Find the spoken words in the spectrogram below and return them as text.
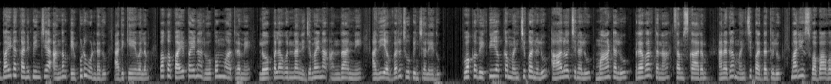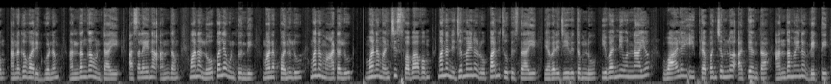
బయట కనిపించే అందం ఎప్పుడు ఉండదు. అది కేవలం ఒక పై పైన రూపం మాత్రమే లోపల ఉన్న నిజమైన అందాన్ని అది ఎవ్వరూ చూపించలేదు. ఒక వ్యక్తి యొక్క మంచి పనులు ఆలోచనలు మాటలు ప్రవర్తన సంస్కారం అనగా మంచి పద్ధతులు మరియు స్వభావం అనగా వారి గుణం అందంగా ఉంటాయి. అసలైన అందం మన లోపలే ఉంటుంది. మన పనులు మన మాటలు మన మంచి స్వభావం మన నిజమైన రూపాన్ని చూపిస్తాయి. ఎవరి జీవితంలో ఇవన్నీ ఉన్నాయో వాళ్ళే ఈ ప్రపంచంలో అత్యంత అందమైన వ్యక్తి.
